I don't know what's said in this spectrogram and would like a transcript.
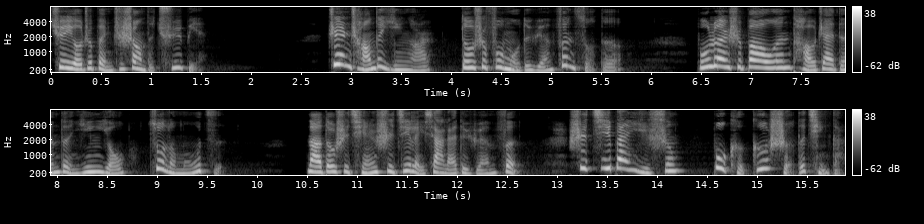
却有着本质上的区别。正常的婴儿都是父母的缘分所得，不论是报恩、讨债等等因由做了母子，那都是前世积累下来的缘分，是羁绊一生不可割舍的情感。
